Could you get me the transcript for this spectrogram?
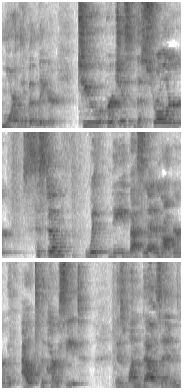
more a little bit later. To purchase the stroller system with the bassinet and rocker without the car seat, is one thousand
